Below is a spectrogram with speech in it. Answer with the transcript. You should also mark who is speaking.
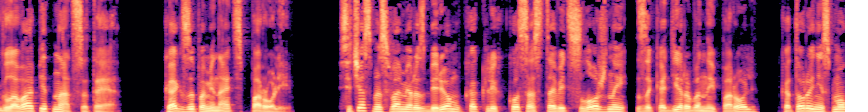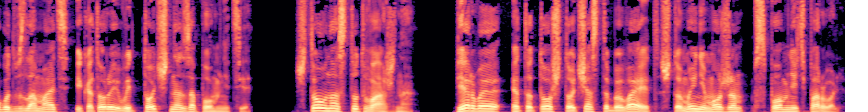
Speaker 1: Глава 15. Как запоминать пароли. Сейчас мы с вами разберем, как легко составить сложный закодированный пароль, который не смогут взломать и который вы точно запомните. Что у нас тут важно? Первое – это то, что часто бывает, что мы не можем вспомнить пароль.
